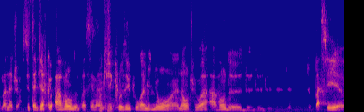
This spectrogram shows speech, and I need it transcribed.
manager. C'est-à-dire qu'avant de passer manager, j'ai closé pour un million en un an, tu vois, avant de, de, de, de passer, euh,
